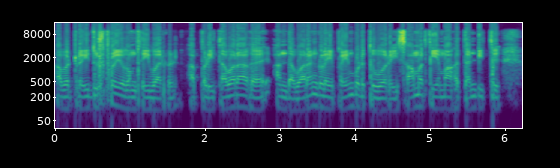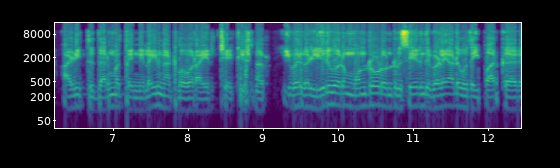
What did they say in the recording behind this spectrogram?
அவற்றை துஷ்பிரயோகம் செய்வார்கள். அப்படி தவறாக அந்த வரங்களை பயன்படுத்துவோரை சாமர்த்தியமாக தண்டித்து அழித்து தர்மத்தை நிலைநாட்டுபவராயிருச்சே கிருஷ்ணர். இவர்கள் இருவரும் ஒன்றோடொன்று சேர்ந்து விளையாடுவதை பார்க்க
